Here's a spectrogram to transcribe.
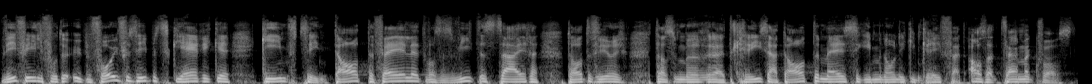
wie viel von den über 75-Jährigen geimpft sind. Daten fehlen, was ein weiteres Zeichen dafür ist, dass man äh, die Krise auch datenmässig immer noch nicht im Griff hat. Also zusammengefasst.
